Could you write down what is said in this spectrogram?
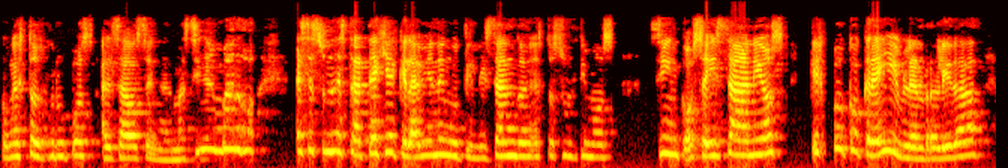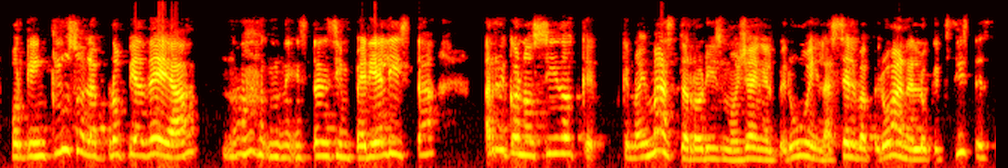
con estos grupos alzados en armas. Sin embargo, esa es una estrategia que la vienen utilizando en estos últimos cinco o seis años, que es poco creíble en realidad, porque incluso la propia DEA, ¿no? instancia imperialista, ha reconocido que, no hay más terrorismo ya en el Perú y en la selva peruana, lo que existe es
